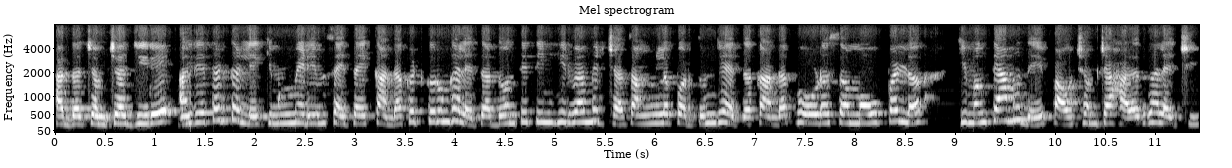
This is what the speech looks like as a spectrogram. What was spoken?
अर्धा चमचा जिरे आणि जिरे तडतडले की मग मिडियम साईजचा एक कांदा कट करून घालायचा. दोन ते तीन हिरव्या मिरच्या चांगलं परतून घ्यायचं. कांदा थोडस मऊ पडलं की मग त्यामध्ये पाव चमचा हळद घालायची.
